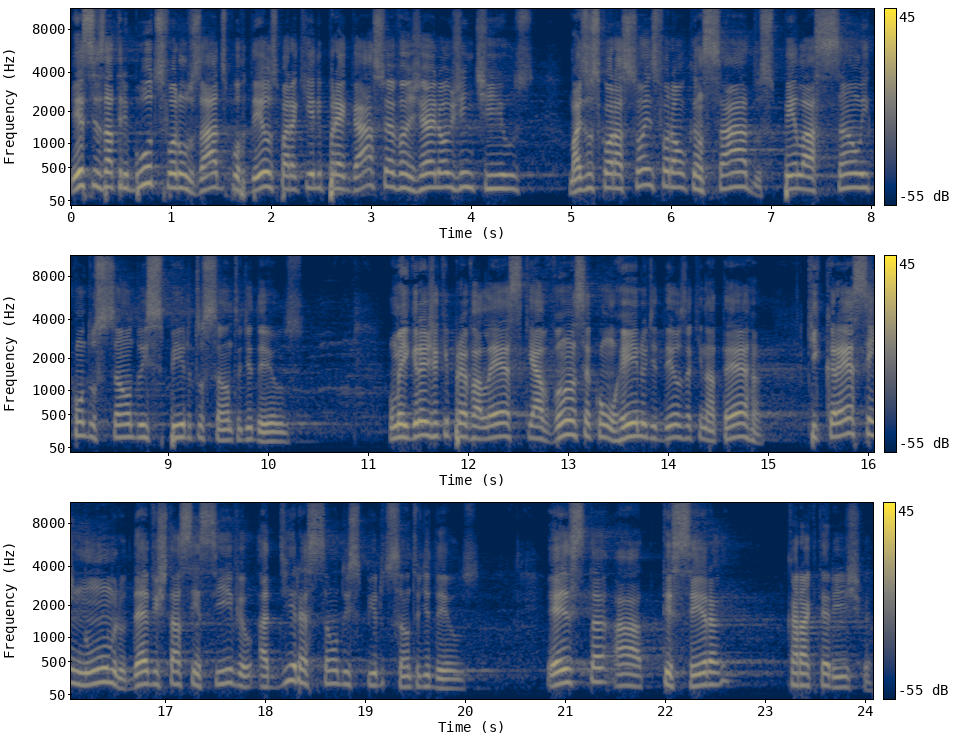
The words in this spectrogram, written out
Esses atributos foram usados por Deus para que ele pregasse o evangelho aos gentios, mas os corações foram alcançados pela ação e condução do Espírito Santo de Deus. Uma igreja que prevalece, que avança com o reino de Deus aqui na terra, que cresce em número, deve estar sensível à direção do Espírito Santo de Deus. Esta a terceira característica.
